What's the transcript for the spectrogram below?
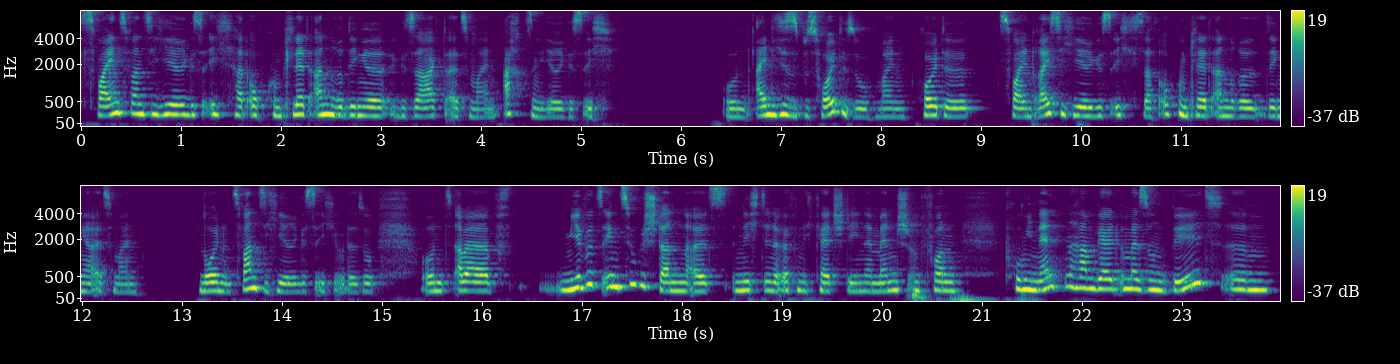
22-jähriges Ich hat auch komplett andere Dinge gesagt als mein 18-jähriges Ich. Und eigentlich ist es bis heute so. Mein heute 32-jähriges Ich sagt auch komplett andere Dinge als mein 29-jähriges Ich oder so. Und aber mir wird's eben zugestanden als nicht in der Öffentlichkeit stehender Mensch. Und von Prominenten haben wir halt immer so ein Bild ähm,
